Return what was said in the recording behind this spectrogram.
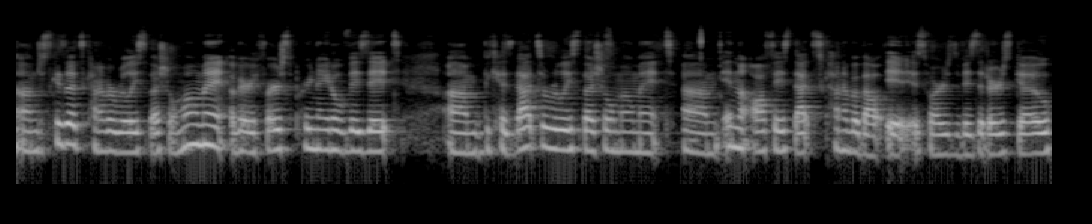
um, just because that's kind of a really special moment a very first prenatal visit um, because that's a really special moment um, in the office that's kind of about it as far as visitors go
